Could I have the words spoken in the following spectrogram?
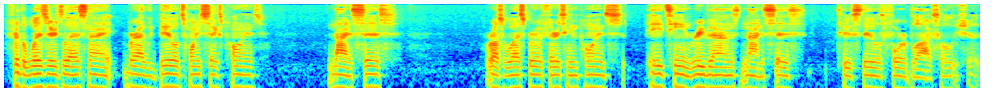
For the Wizards last night, Bradley Beal, 26 points, 9 assists. Russell Westbrook, 13 points, 18 rebounds, 9 assists, 2 steals, 4 blocks. Holy shit.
